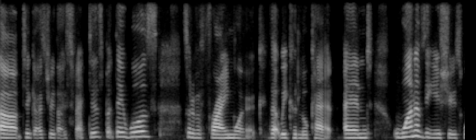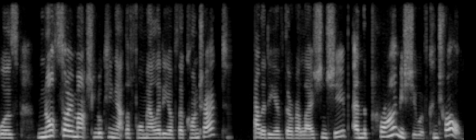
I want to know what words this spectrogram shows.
uh, to go through those factors, but there was sort of a framework that we could look at. And one of the issues was not so much looking at the formality of the contract, formality of the relationship, and the prime issue of control.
